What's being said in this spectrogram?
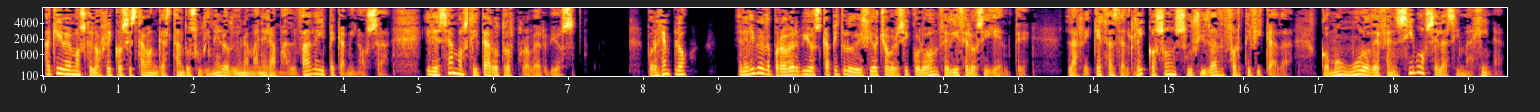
Aquí vemos que los ricos estaban gastando su dinero de una manera malvada y pecaminosa, y deseamos citar otros proverbios. Por ejemplo, en el libro de Proverbios capítulo 18 versículo 11 dice lo siguiente, Las riquezas del rico son su ciudad fortificada, como un muro defensivo se las imagina.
